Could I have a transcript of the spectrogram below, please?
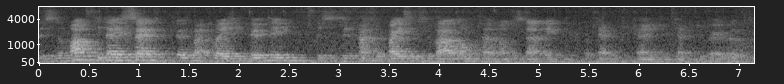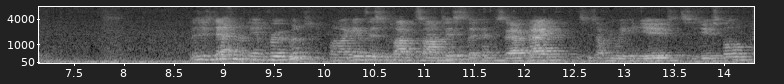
This is a monthly data set, goes back to 1850. This is in fact the basis of our long-term understanding of temperature change and temperature variability. This is definitely improvement. When I give this to climate scientists, they tend to say, okay, this is something we can use, this is useful.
